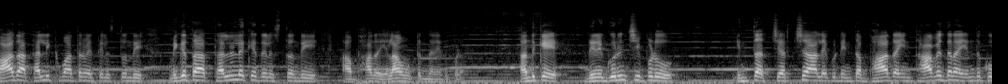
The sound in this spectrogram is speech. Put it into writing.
బాధ తల్లికి మాత్రమే తెలుస్తుంది మిగతా తల్లులకే తెలుస్తుంది. ఆ బాధ ఎలా ఉంటుందనేది కూడా. అందుకే దీని గురించి ఇప్పుడు ఇంత చర్చ లేకుంటే ఇంత బాధ ఇంత ఆవేదన ఎందుకు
